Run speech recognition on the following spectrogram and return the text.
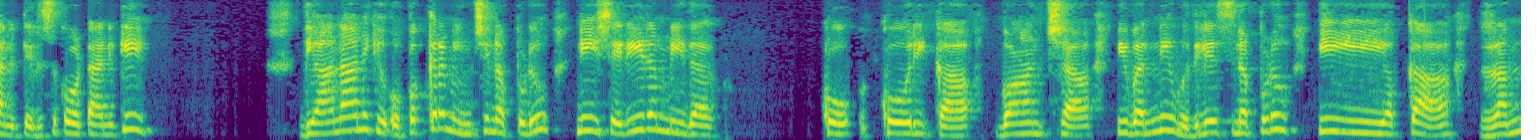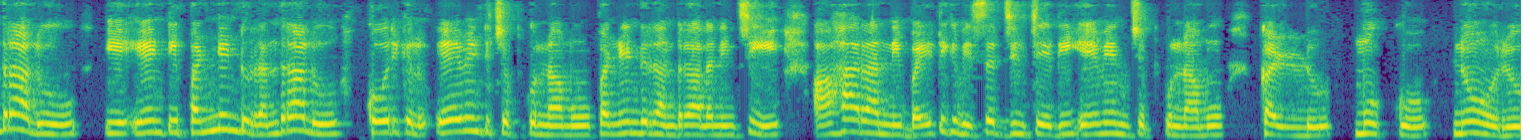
అని తెలుసుకోవటానికి ధ్యానానికి ఉపక్రమించినప్పుడు నీ శరీరం మీద కోరిక వాంఛ ఇవన్నీ వదిలేసినప్పుడు ఈ యొక్క రంధ్రాలు ఏ- ఏంటి పన్నెండు రంధ్రాలు కోరికలు ఏమేంటి చెప్పుకున్నాము? పన్నెండు రంధ్రాల నుంచి ఆహారాన్ని బయటికి విసర్జించేది ఏమేమి చెప్పుకున్నాము? కళ్ళు ముక్కు నోరు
